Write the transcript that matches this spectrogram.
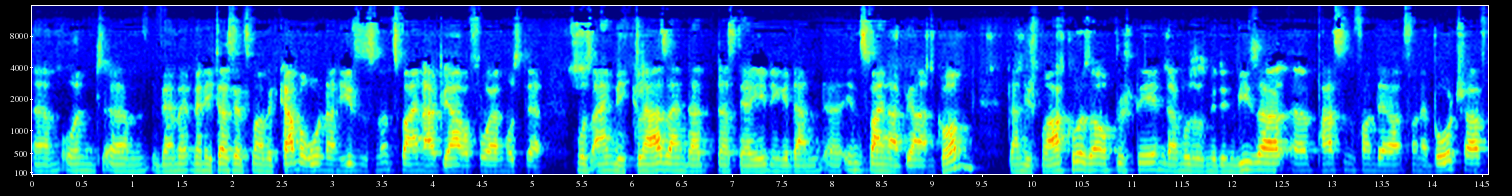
Ähm, und ähm, wenn, wenn ich das jetzt mal mit Kamerun, dann hieß es, ne, zweieinhalb Jahre vorher muss der muss eigentlich klar sein, dass, dass derjenige dann äh, in zweieinhalb Jahren kommt dann die Sprachkurse auch bestehen, dann muss es mit den Visa äh, passen von der, von der Botschaft.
